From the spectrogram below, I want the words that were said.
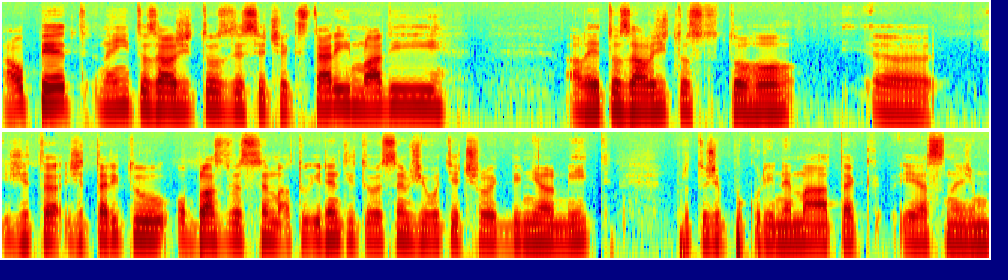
a opět není to záležitost, že se člověk starý, mladý, ale je to záležitost toho, uh, že, ta, že tady tu oblast ve svém a tu identitu ve svém životě člověk by měl mít, protože pokud ji nemá, tak je jasné, že, mu,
